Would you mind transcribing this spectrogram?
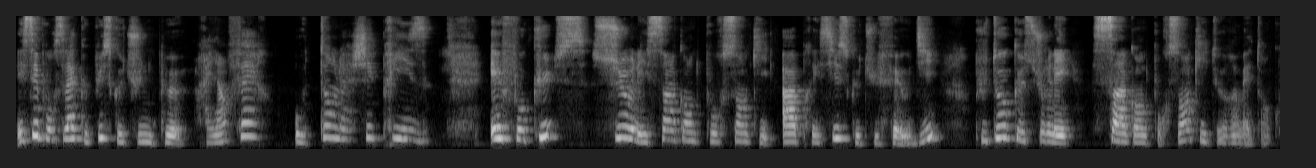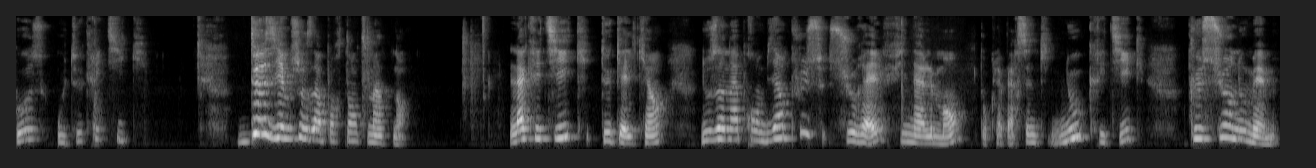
Et c'est pour cela que puisque tu ne peux rien faire, autant lâcher prise. Et focus sur les 50% qui apprécient ce que tu fais ou dis, plutôt que sur les 50% qui te remettent en cause ou te critiquent. Deuxième chose importante maintenant. La critique de quelqu'un nous en apprend bien plus sur elle finalement, donc la personne qui nous critique, que sur nous-mêmes.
